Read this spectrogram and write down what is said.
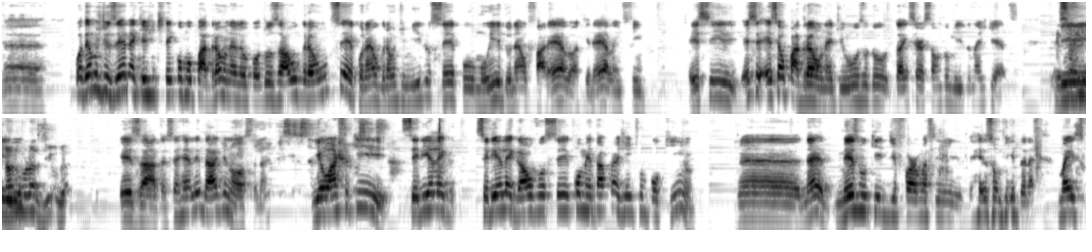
é, Podemos dizer, né, que a gente tem como padrão, né, Leopoldo, usar o grão seco, né, o grão de milho seco, o moído, né, o farelo, a quirela, enfim. Esse, esse, esse é o padrão, né, de uso do, da inserção do milho nas dietas. Essa e... é a realidade do Brasil, né? Exato, essa é a realidade nossa, né? E eu acho que seria, le... seria legal você comentar para a gente um pouquinho, é, né, mesmo que de forma assim resumida, né, mas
